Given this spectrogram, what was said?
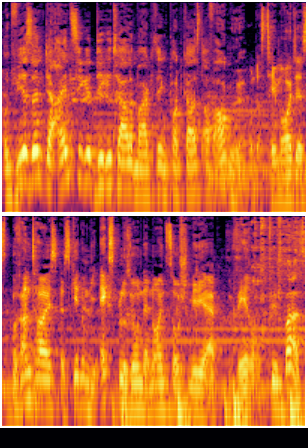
Und wir sind der einzige digitale Marketing-Podcast auf Augenhöhe. Und das Thema heute ist brandheiß. Es geht um die Explosion der neuen Social Media App Vero. Viel Spaß!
